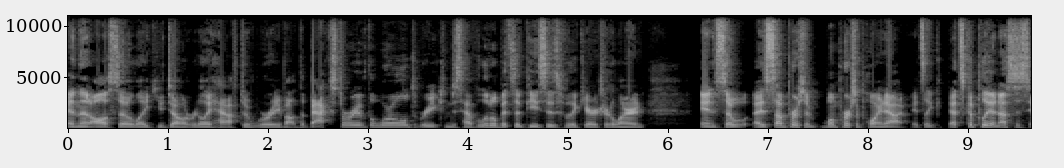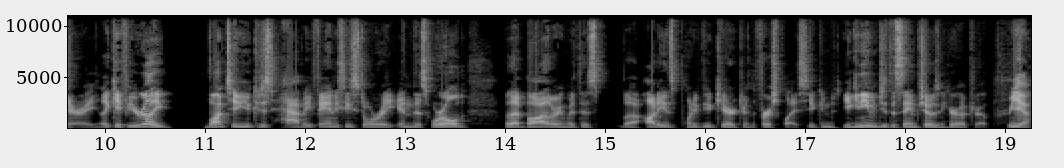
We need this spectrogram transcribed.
And then also like you don't really have to worry about the backstory of the world, where you can just have little bits and pieces for the character to learn. And so, as some person, one person pointed out, it's like that's completely unnecessary. Like if you really want to, you could just have a fantasy story in this world without bothering with this uh, audience point of view character in the first place. You can you can even do the same chosen hero trope. yeah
